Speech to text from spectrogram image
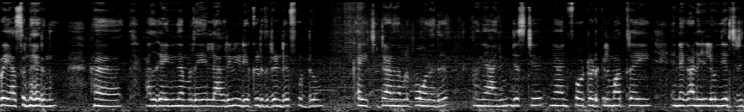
പ്രയാസമുണ്ടായിരുന്നു അത് കഴിഞ്ഞ് നമ്മൾ എല്ലാവരും വീഡിയോ ഒക്കെ എടുത്തിട്ടുണ്ട്. ഫുഡും കഴിച്ചിട്ടാണ് നമ്മൾ പോകുന്നത്. ഞാനും ജസ്റ്റ് ഞാൻ ഫോട്ടോ എടുക്കൽ മാത്രമായി എന്നെ കാണില്ലല്ലോ എന്ന് വിചാരിച്ചിട്ട്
